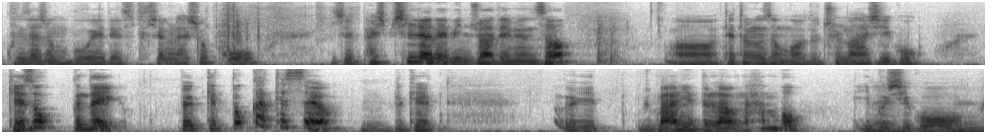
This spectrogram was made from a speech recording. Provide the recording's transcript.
군사 정부에 대해서 투쟁을 하셨고 이제 87년에 민주화되면서 어, 대통령 선거도 출마하시고 계속 근데 이렇게 똑같았어요. 음. 이렇게 여기 많이들 나오는 한복 입으시고 음.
